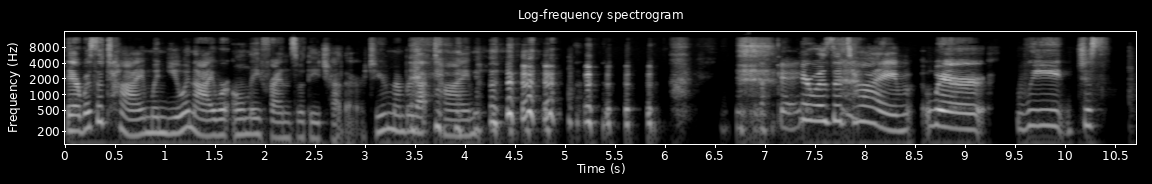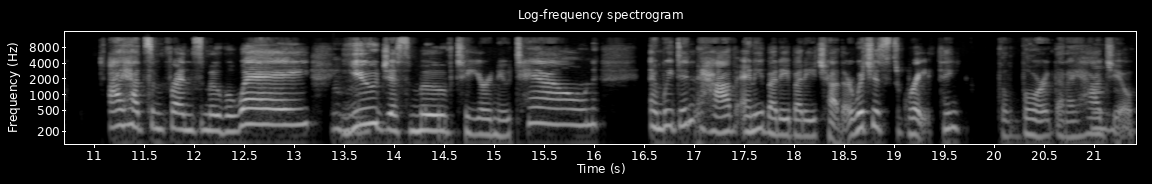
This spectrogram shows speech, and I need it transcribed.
There was a time when you and I were only friends with each other. Do you remember that time? okay. There was a time where we just I had some friends move away. Mm-hmm. You just moved to your new town. And we didn't have anybody but each other, which is great. Thank the Lord that I had mm-hmm. you.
